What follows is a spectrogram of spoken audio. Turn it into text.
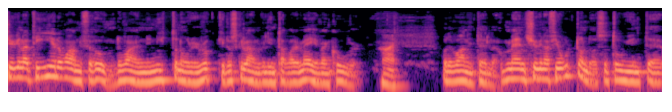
2010 då var han för ung. Då var han en 19-årig rookie. Då skulle han väl inte ha varit med i Vancouver. Nej. Och det var han inte heller. Men 2014 då så tog ju inte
